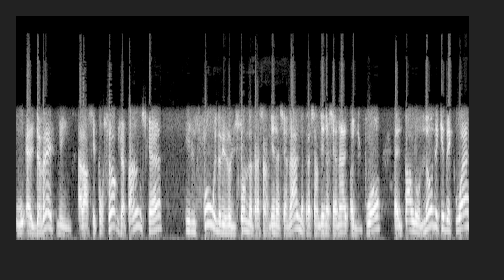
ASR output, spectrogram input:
où elle devrait être mise. Alors, c'est pour ça que je pense que il faut une résolution de notre Assemblée nationale. Notre Assemblée nationale a du poids. Elle parle au nom des Québécois.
